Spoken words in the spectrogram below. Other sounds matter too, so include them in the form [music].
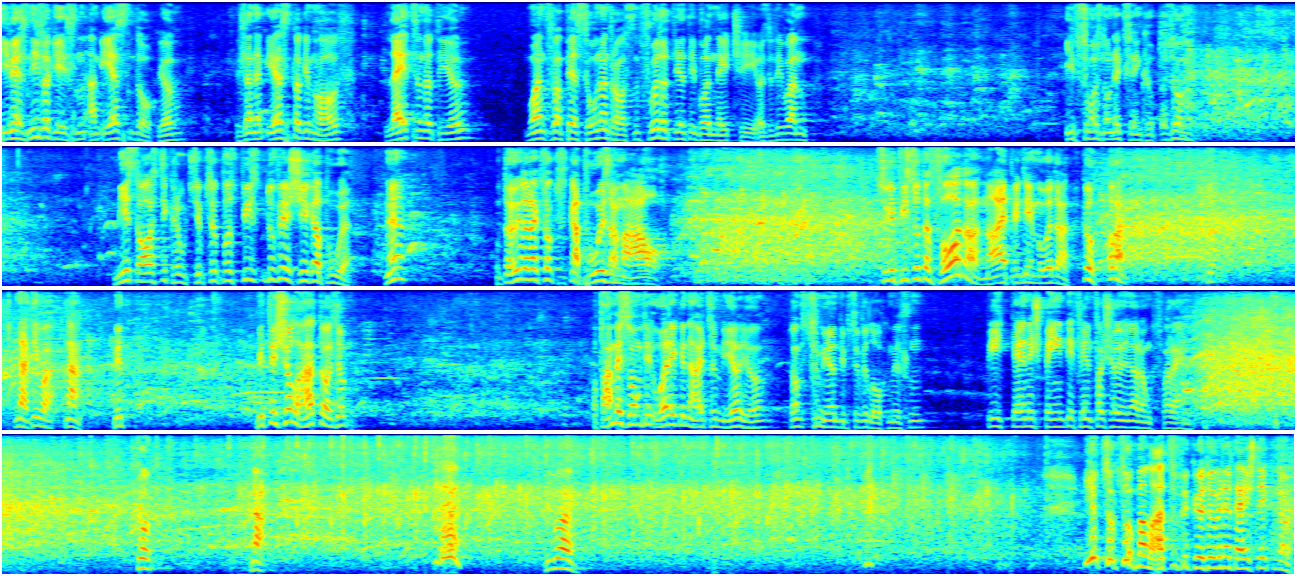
Ich werde es nie vergessen, am ersten Tag, ja. Wir sind am ersten Tag im Haus, Leute an der Tür, waren zwei Personen draußen vor der Tür, die waren nicht schön. Also die waren. Ich habe sowas noch nicht gesehen gehabt. Also. Mir ist ausgerutscht. Ich habe gesagt, was bist denn du für ein Schigapur? Ne? Und der Öder hat gesagt, das Kapur ist ein Maul. Sag ich, bist du der Vater? Nein, ich bin die Mutter. Du, aber. Du. Nein, die war. Nein. Mit, mit der Schokolade, also. Auf einmal sagen die original zu mir, ja. Sagen sie zu mir und ich habe so viel lachen müssen. Bitte eine Spende für einen Verschönerungsverein. [laughs] so. Na. Die war. Ich hab gesagt, tut mir leid, so viel Geld habe ich nicht einstecken. Ja.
